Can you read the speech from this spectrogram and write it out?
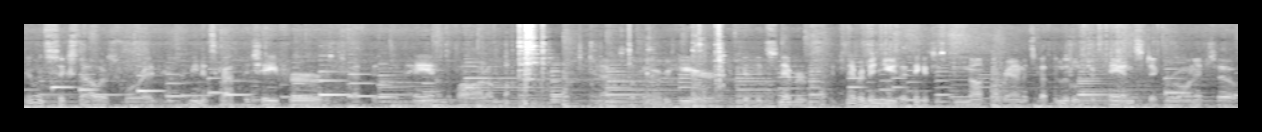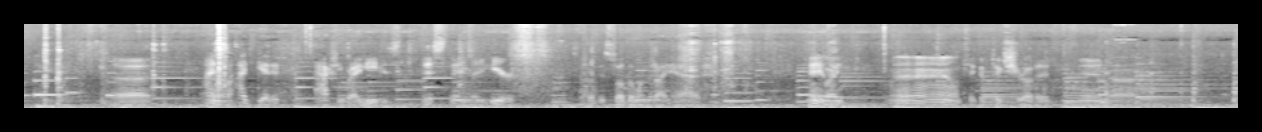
They went six dollars for it. I mean, it's got the chafer, it's got the, the pan on the bottom, and I was looking over here. It, it's never, it's never been used. I think it's just been knocked around. It's got the little Japan sticker on it, so. Uh, I know, I get it. Actually, what I need is this thing right here, or this other one that I have. Anyway, uh, I'll take a picture of it, and uh,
